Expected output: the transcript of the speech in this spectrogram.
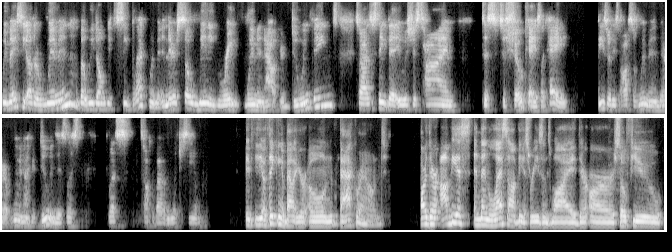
We may see other women, but we don't get to see Black women. And there's so many great women out here doing things. So I just think that it was just time to, to showcase, like, hey, these are these awesome women. There are women out here doing this. Let's let's talk about them and let you see them. If, you know, thinking about your own background, are there obvious and then less obvious reasons why there are so few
